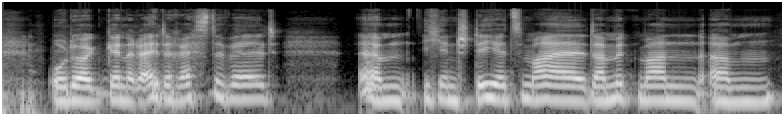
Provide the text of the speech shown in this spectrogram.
oder generell der Rest der Welt. Ähm, ich entstehe jetzt mal, damit man ähm,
